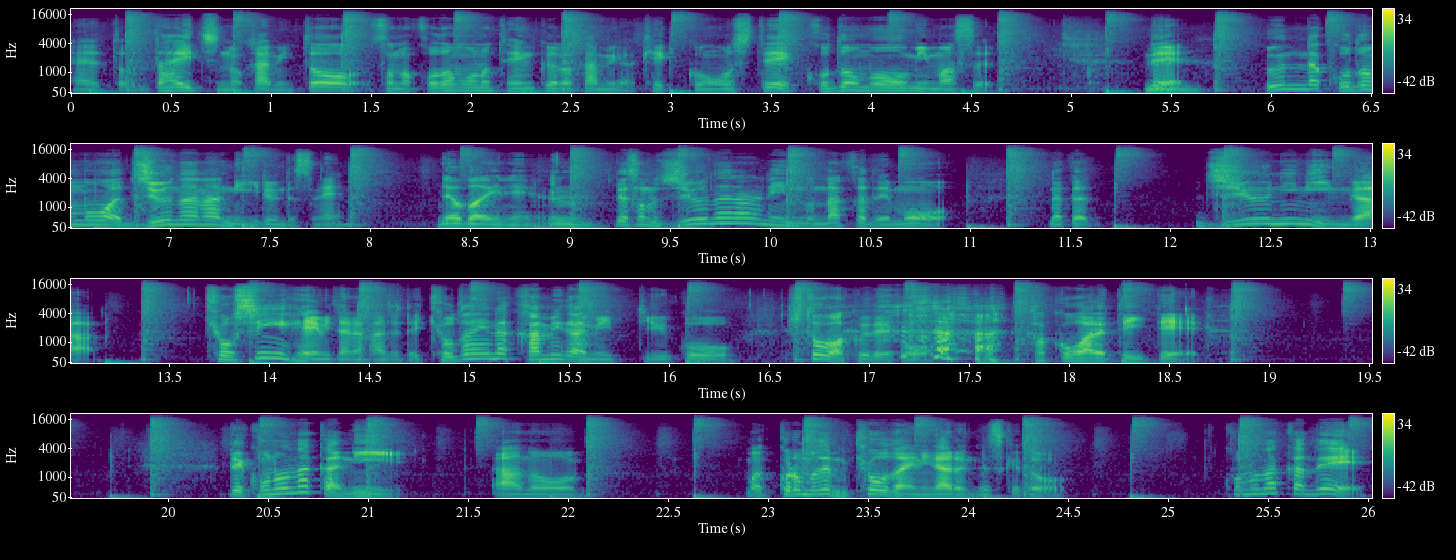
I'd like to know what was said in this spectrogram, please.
えっと、大地の神とその子供の天空の神が結婚をして子供を産みますで、うん。産んだ子供は17人いるんですね。やばいね。うん。でその17人の中でもなんか12人が巨神兵みたいな感じで巨大な神々っていうこう一枠でこう 囲われていて。でこの中にあの、まあ、これも全部兄弟になるんですけどこの中で、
